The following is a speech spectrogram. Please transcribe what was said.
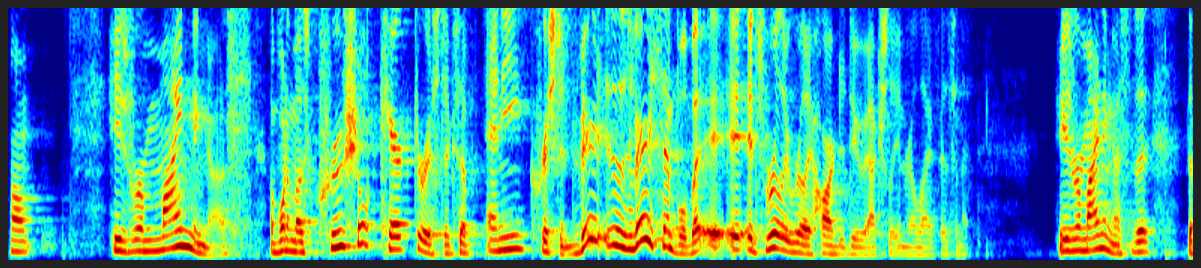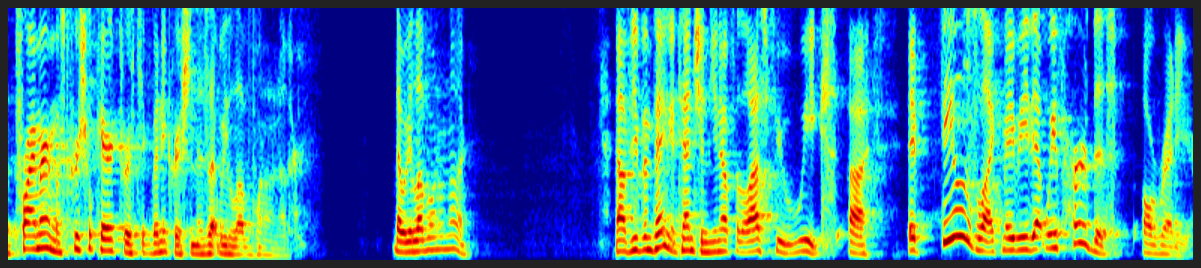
Well, he's reminding us of one of the most crucial characteristics of any Christian. Very, this is very simple, but it, it's really, really hard to do actually in real life, isn't it? He's reminding us that the primary, most crucial characteristic of any Christian is that we love one another. That we love one another. Now, if you've been paying attention, you know, for the last few weeks, uh, it feels like maybe that we've heard this already,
